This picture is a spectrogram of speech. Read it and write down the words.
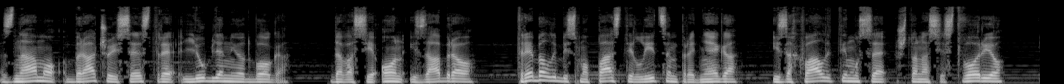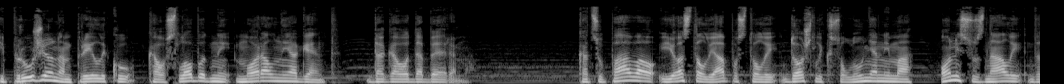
znamo, braćo i sestre, ljubljeni od Boga, da vas je On izabrao, trebali bismo pasti licem pred njega i zahvaliti mu se što nas je stvorio i pružio nam priliku kao slobodni moralni agent da ga odaberemo. Kad su Pavao i ostali apostoli došli k Solunjanima, oni su znali da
